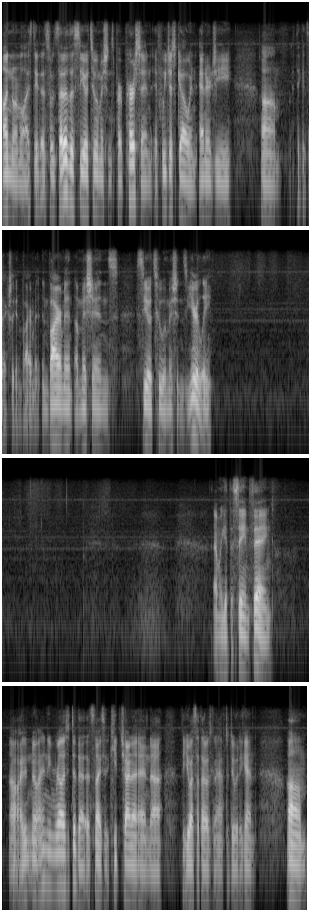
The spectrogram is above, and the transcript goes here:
unnormalized data. So instead of the CO2 emissions per person, if we just go in energy, um, I think it's actually environment, environment, emissions, CO2 emissions yearly, and we get the same thing. Oh, I didn't know, I didn't even realize it did that. That's nice. It keeps China and uh, the US. I thought I was going to have to do it again. Um,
